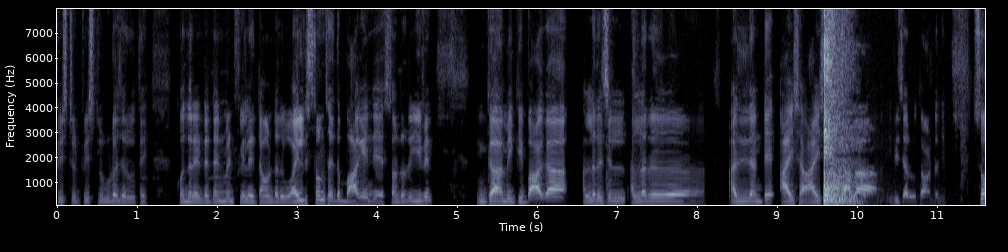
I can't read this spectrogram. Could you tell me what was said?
ట్విస్ట్ ట్విస్ట్లు కూడా జరుగుతాయి. కొందరు ఎంటర్టైన్మెంట్ ఫీల్ అవుతూ ఉంటారు. వైల్డ్ స్టోమ్స్ అయితే బాగా ఎంజాయ్ చేస్తూ ఉంటారు. ఈవెన్ ఇంకా మీకు బాగా అల్లరి చిల్ అల్లరి అది ఇది అంటే ఆయుష ఆయుష చాలా ఇది జరుగుతూ ఉంటుంది. సో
